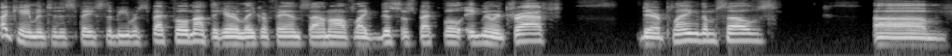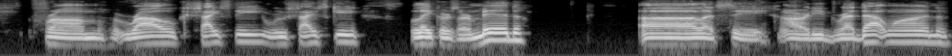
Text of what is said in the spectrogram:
I came into this space to be respectful, not to hear Laker fans sound off like disrespectful, ignorant trash. They're playing themselves. Um, from Rao Shiesty, Rushaisky, Lakers are mid. Uh, let's see. I already read that one.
